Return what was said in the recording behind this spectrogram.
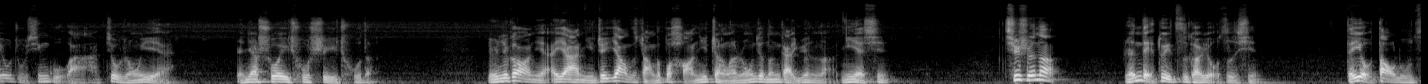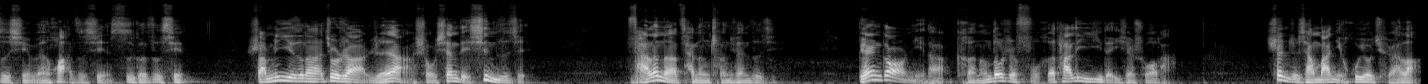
有主心骨吧，就容易人家说一出是一出的。有人就告诉你，哎呀，你这样子长得不好，你整了容就能改运了，你也信。其实呢，人得对自个儿有自信，得有道路自信、文化自信四个自信。什么意思呢？就是啊，人啊，首先得信自己，完了呢，才能成全自己。别人告诉你的，可能都是符合他利益的一些说法，甚至想把你忽悠瘸了，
